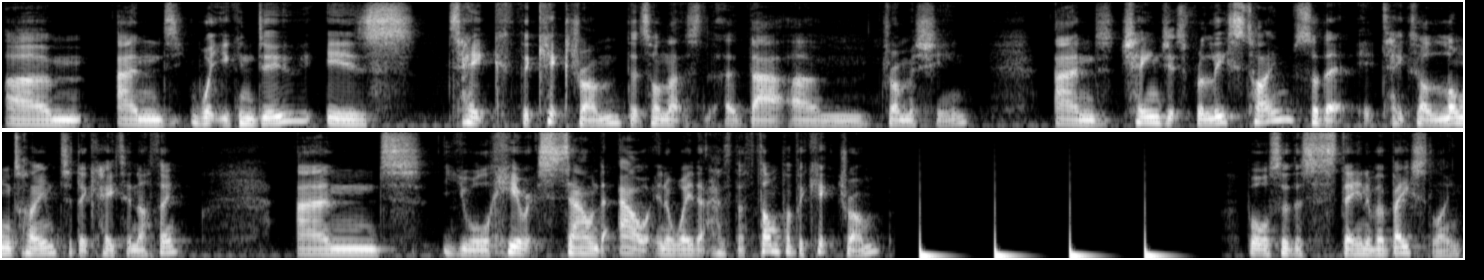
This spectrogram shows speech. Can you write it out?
Um, and what you can do is take the kick drum that's on that uh, that um, drum machine and change its release time so that it takes a long time to decay to nothing. And you will hear it sound out in a way that has the thump of a kick drum, but also the sustain of a bass line.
